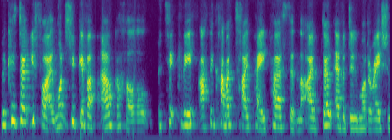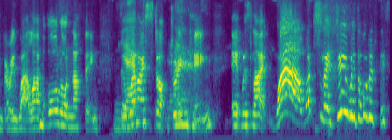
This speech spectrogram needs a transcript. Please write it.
because don't you find once you give up alcohol, particularly if I think I'm a type A person that I don't ever do moderation very well. I'm all or nothing. So yeah. when I stopped yeah. drinking, it was like, wow, what shall I do with all of this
